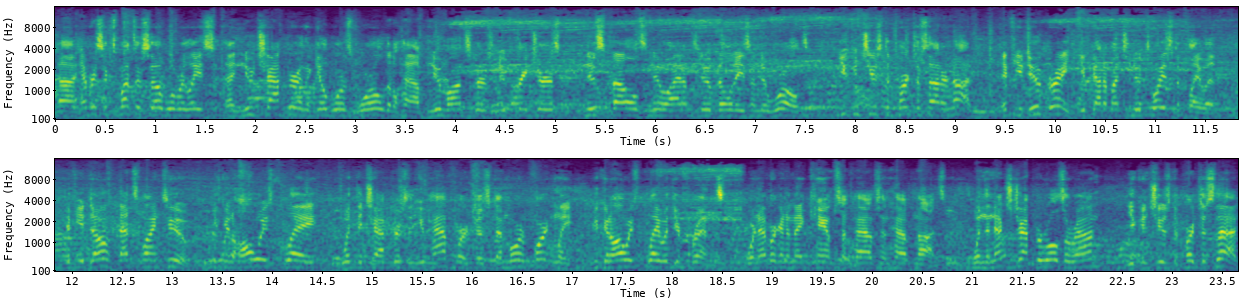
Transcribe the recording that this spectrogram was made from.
Uh, every six months or so, we'll release a new chapter in the Guild Wars world. It'll have new monsters, new creatures, new spells, new items, new abilities, and new worlds. You can choose to purchase that or not. If you do, great. You've got a bunch of new toys to play with. If you don't, that's fine too. You can always play with the chapters that you have purchased, and more importantly, you can always play with your friends. We're never going to make camps of haves and have-nots. When the next chapter rolls around, you can choose to purchase that,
